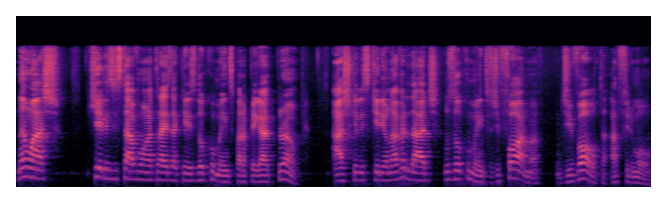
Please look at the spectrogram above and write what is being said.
Não acho que eles estavam atrás daqueles documentos para pegar Trump. Acho que eles queriam, na verdade, os documentos de forma, de volta, afirmou.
